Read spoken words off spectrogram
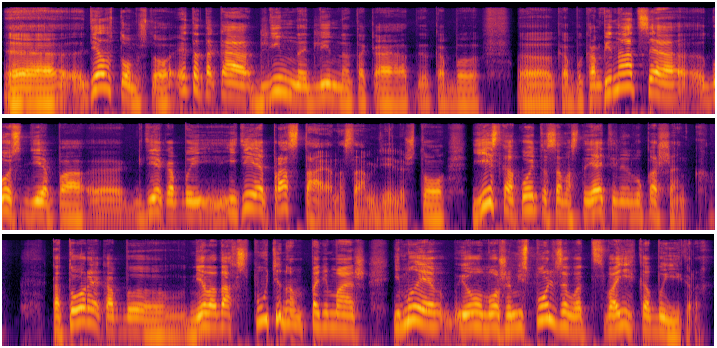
Дело в том, что это такая длинная-длинная такая как бы, как бы комбинация Госдепа, где как бы идея простая на самом деле, что есть какой-то самостоятельный Лукашенко который как бы не ладах с Путиным, понимаешь, и мы его можем использовать в своих как бы играх.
